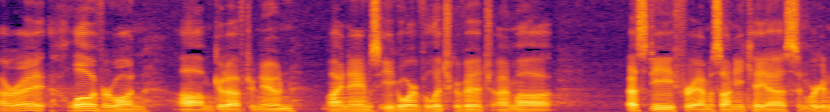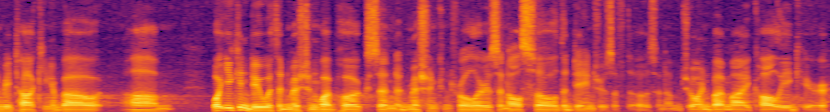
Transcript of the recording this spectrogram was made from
All right. Hello, everyone. Um, good afternoon. My name's Igor Velichkovich. I'm a SDE for Amazon EKS, and we're going to be talking about um, what you can do with admission webhooks and admission controllers, and also the dangers of those. And I'm joined by my colleague here.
